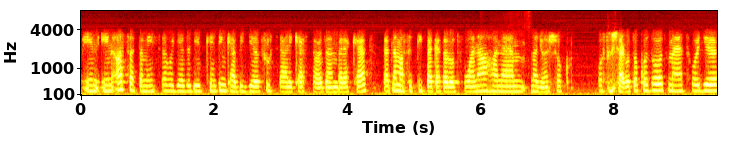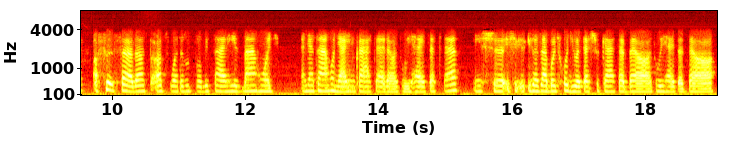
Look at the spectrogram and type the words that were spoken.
Én, én azt vettem észre, hogy ez egyébként inkább így frusztrálni kezdte az embereket. Tehát nem az, hogy tippeket adott volna, hanem nagyon sok hosszúságot okozott, mert hogy a fő feladat az volt az utóbbi pár hétben, hogy egyáltalán hogy álljunk át erre az új helyzetre, és, és igazából, hogy hogy ültessük át ebbe az új helyzetbe a,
